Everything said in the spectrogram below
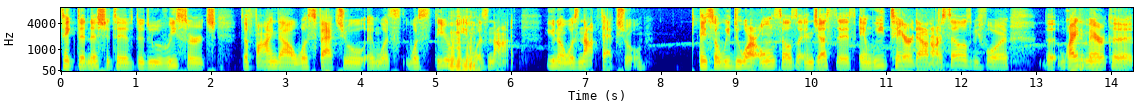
take the initiative to do research to find out what's factual and what's what's theory mm-hmm. and what's not you know what's not factual. And so we do our own selves an injustice and we tear down ourselves before the white america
